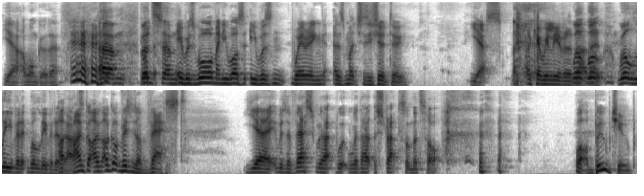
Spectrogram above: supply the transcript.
yeah, I won't go there. Um, but um, It was warm and he was he wasn't wearing as much as he should do. yes, Okay, we leave it at we'll that. we'll, then. we'll leave it. We'll leave it at that. I, I've got I've- I've got visions of vest. yeah, it was a vest without without the straps on the top. What a boob tube.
